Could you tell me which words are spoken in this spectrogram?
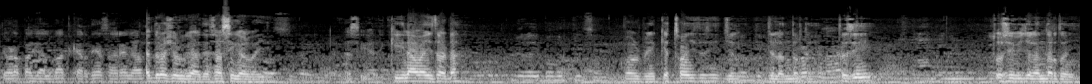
ਤੇ ਹੁਣ ਆਪਾਂ ਗੱਲਬਾਤ ਕਰਦੇ ਆ ਸਾਰਿਆਂ ਨਾਲ। ਇਧਰੋਂ ਸ਼ੁਰੂ ਕਰਦੇ ਆ ਸਤਿ ਸ਼੍ਰੀ ਅਕਾਲ ਬਾਈ ਜੀ। ਸਤਿ ਸ਼੍ਰੀ ਅਕਾਲ। ਕੀ ਨਾਮ ਹੈ ਜੀ ਤੁਹਾਡਾ? ਮੇਰਾ ਜੀ ਸਿੰਘ। ਬੋਲਪ੍ਰੀਤ ਕਿੱਥੋਂ ਜੀ ਤੁਸੀਂ? ਜਲ- ਜਲੰਧਰ ਤੋਂ। ਤੁਸੀਂ? ਤੁਸੀਂ ਵੀ ਜਲੰਧਰ ਤੋਂ ਜੀ।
